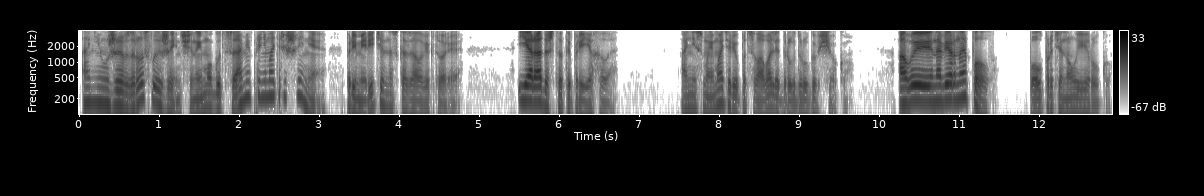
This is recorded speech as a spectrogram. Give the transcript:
«Они уже взрослые женщины и могут сами принимать решения», — примирительно сказала Виктория. «Я рада, что ты приехала». Они с моей матерью поцеловали друг друга в щеку. «А вы, наверное, Пол?» Пол протянул ей руку.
